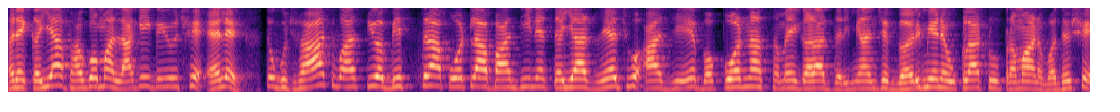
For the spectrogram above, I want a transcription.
અને કયા ભાગોમાં લાગી ગયું છે? એલર્ટ તો ગુજરાતવાસીઓ બિસ્તરા પોટલા બાંધીને તૈયાર રહેજો. આજે બપોરના સમયગાળા દરમિયાન જે ગરમી અને ઉકળાટનું પ્રમાણ વધશે,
